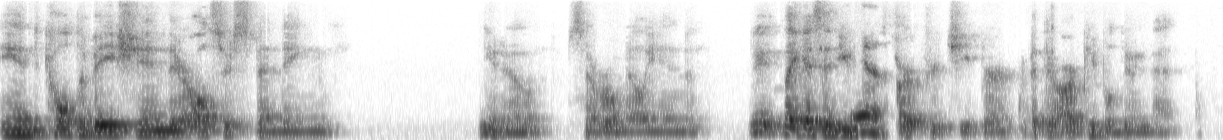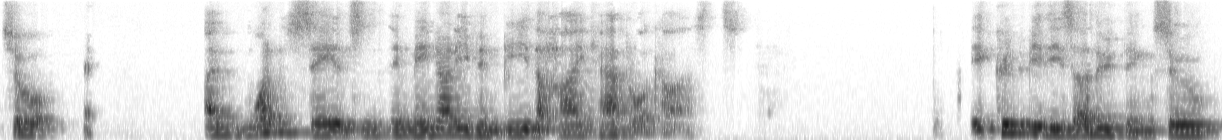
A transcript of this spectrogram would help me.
And cultivation, they're also spending, you know, several million. Like I said, you yeah. can start for cheaper, but there are people doing that. So I want to say it's it may not even be the high capital costs. It could be these other things. So,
